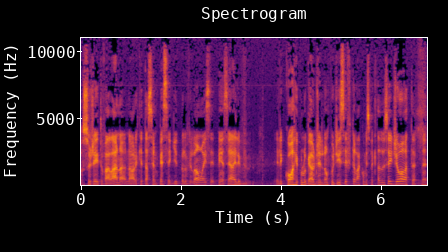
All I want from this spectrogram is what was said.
o sujeito vai lá na, na hora que está sendo perseguido pelo vilão, aí você pensa, ah, ele ele corre pro lugar onde ele não podia e você fica lá como espectador, você é idiota, né?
